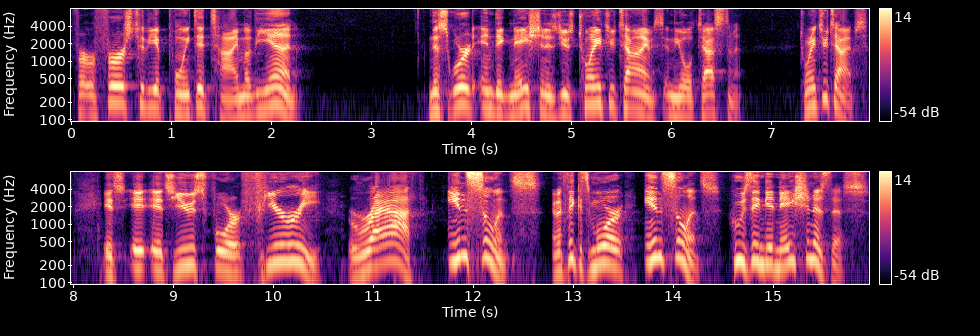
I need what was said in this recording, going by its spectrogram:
for it refers to the appointed time of the end. This word indignation is used 22 times in the Old Testament. 22 times. It's, it, it's used for fury, wrath, insolence. And I think it's more insolence. Whose indignation is this?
